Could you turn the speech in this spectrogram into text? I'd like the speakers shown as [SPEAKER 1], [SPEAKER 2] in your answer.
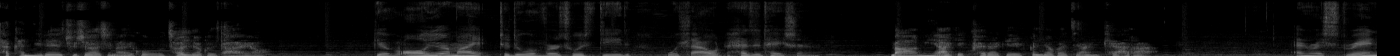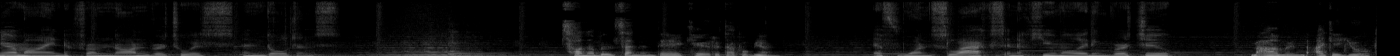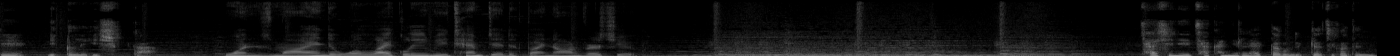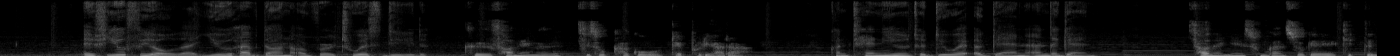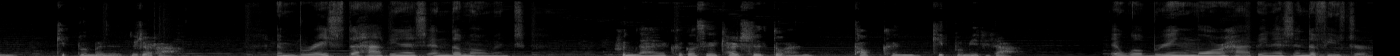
[SPEAKER 1] 착한 일에 주저하지 말고 전력을 다하여
[SPEAKER 2] Give all your might to do a virtuous deed without hesitation,
[SPEAKER 1] 마음이 악의 쾌락에 끌려가지 않게 하라.
[SPEAKER 2] and restrain your mind from non virtuous indulgence.
[SPEAKER 1] 선업을 쌓는데 게으르다 보면
[SPEAKER 2] If one slacks in accumulating virtue,
[SPEAKER 1] 마음은 악의 유혹에 이끌리기 쉽다.
[SPEAKER 2] one's mind will likely be tempted by non virtue.
[SPEAKER 1] 자신이 착한 일을 했다고 느껴지거든
[SPEAKER 2] If you feel that you have done a virtuous deed,
[SPEAKER 1] 그 선행을 지속하고 되풀이하라.
[SPEAKER 2] continue to do it again and again.
[SPEAKER 1] 선행의 순간 속에 깃든 기쁨을 누려라.
[SPEAKER 2] Embrace the happiness in the moment,
[SPEAKER 1] 훗날 그것의 결실 또한 더 큰 기쁨이리라.
[SPEAKER 2] it will bring more happiness in the future.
